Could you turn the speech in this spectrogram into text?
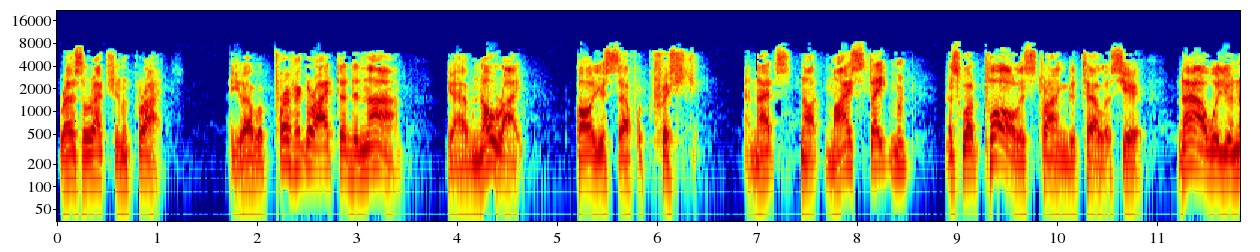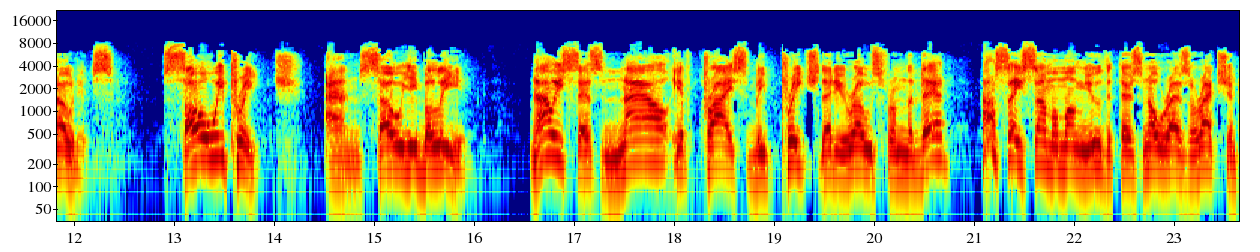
resurrection of Christ. You have a perfect right to deny them. You have no right to call yourself a Christian. And that's not my statement. That's what Paul is trying to tell us here. Now, will you notice? So we preach, and so ye believe. Now he says, Now if Christ be preached that he rose from the dead, how say some among you that there's no resurrection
